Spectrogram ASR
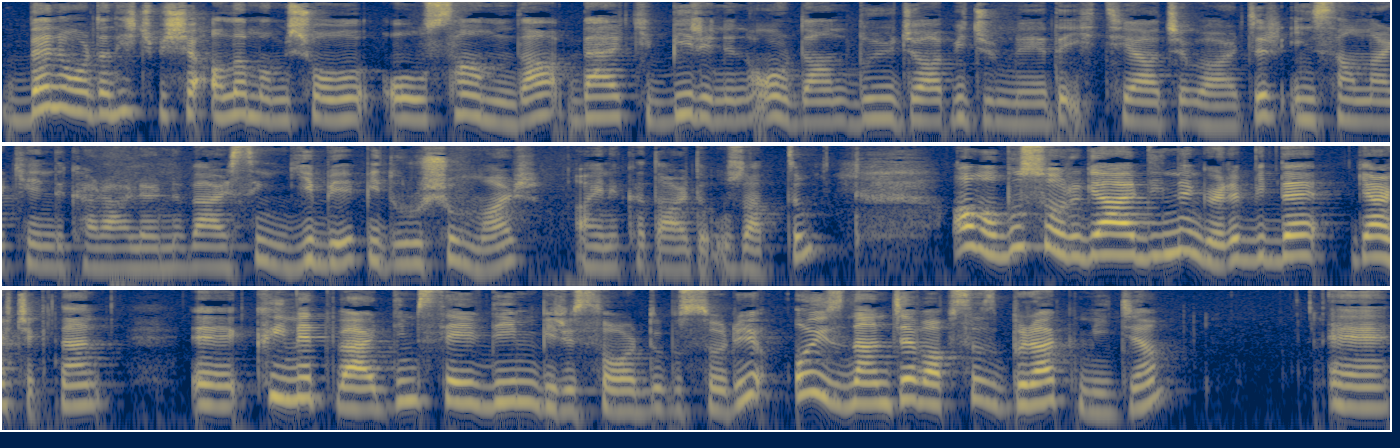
ben oradan hiçbir şey alamamış ol, olsam da belki birinin oradan duyacağı bir cümleye de ihtiyacı vardır. İnsanlar kendi kararlarını versin gibi bir duruşum var. Aynı kadar da uzattım. Ama bu soru geldiğine göre bir de gerçekten e, kıymet verdiğim, sevdiğim biri sordu bu soruyu. O yüzden cevapsız bırakmayacağım. E,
